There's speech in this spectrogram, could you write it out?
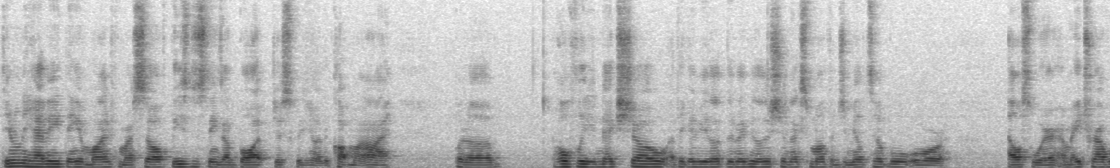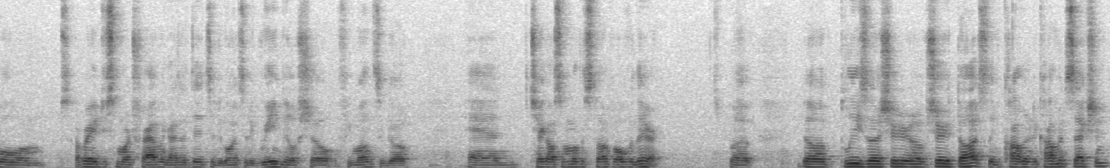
didn't really have anything in mind for myself. These are just things I bought just because you know they caught my eye. But uh, hopefully the next show, I think maybe there may be another show next month at Jamil Temple or elsewhere. I may travel. Um, I may do some more traveling as I did to the, going to the Greenville show a few months ago, and check out some other stuff over there. But uh, please uh, share uh, share your thoughts. Leave a comment in the comment section.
